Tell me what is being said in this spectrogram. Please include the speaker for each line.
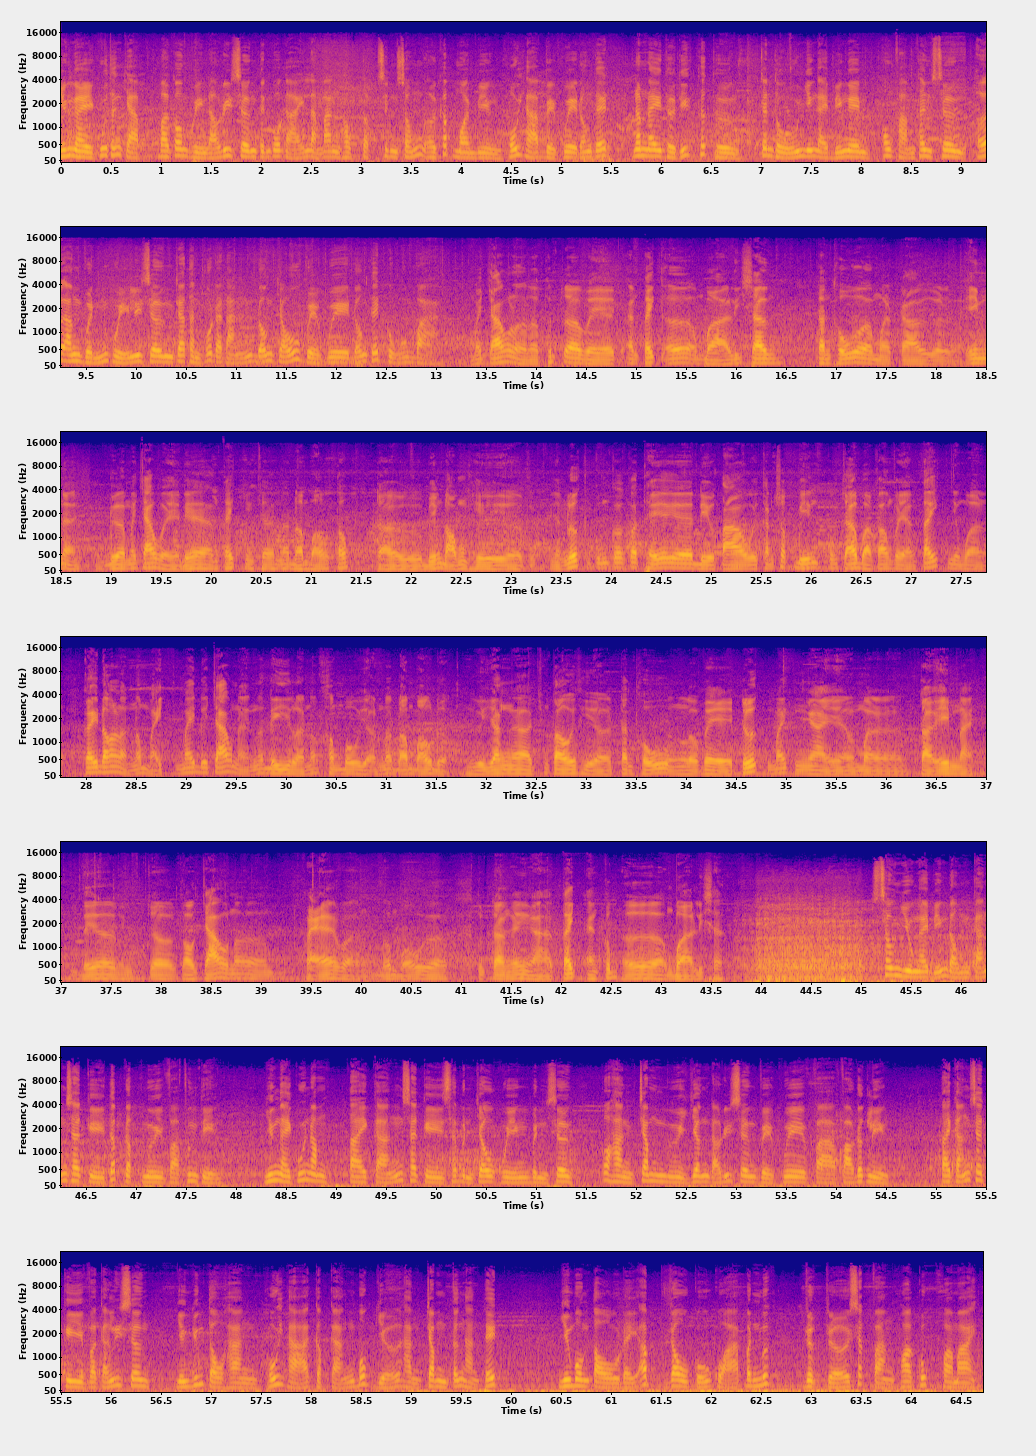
Speaker 1: Những ngày cuối tháng Chạp, bà con huyện đảo Lý Sơn, tỉnh Quảng Ngãi làm ăn, học tập, sinh sống ở khắp mọi miền hối hả về quê đón Tết. Năm nay thời tiết thất thường, tranh thủ những ngày biển êm, ông Phạm Thanh Sơn ở An Vĩnh, huyện Lý Sơn ra thành phố Đà Nẵng đón cháu về quê đón Tết cùng ông bà.
Speaker 2: Mấy cháu là thích ờ, về ăn Tết ở ông bà Lý Sơn, tranh thủ ờ, mà trời im này, đưa mấy cháu về để ăn Tết cho nó đảm bảo tốt. Trời biển động thì ờ, nhà nước cũng có có thể ờ, điều tàu cảnh sát biển cũng chở bà con về ăn Tết nhưng mà cái đó là nó mệt mấy đứa cháu này nó đi là nó không bao giờ nó đảm bảo được. Người dân chúng tôi thì tranh thủ là về trước mấy ngày mà trời im này để cho con cháu nó khỏe và đảm bảo trong cái ngày Tết ăn cúng ở ông bà Lý Sơn.
Speaker 1: Sau nhiều ngày biển động, cảng Sa Kỳ tấp đập người và phương tiện. Những ngày cuối năm, tại cảng Sa Kỳ, xã Bình Châu, huyện Bình Sơn, có hàng trăm người dân đảo Lý Sơn về quê và vào đất liền. Tại cảng Sa Kỳ và cảng Lý Sơn, những chuyến tàu hàng hối hả cập cảng bốc dỡ hàng trăm tấn hàng Tết. Những bông tàu đầy ấp rau củ quả bánh mứt, rực rỡ sắc vàng hoa cúc hoa mai.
